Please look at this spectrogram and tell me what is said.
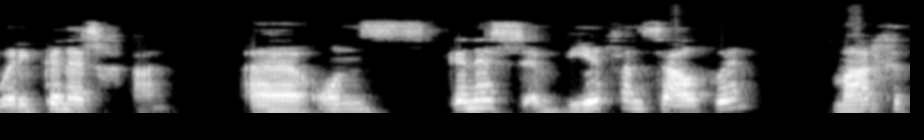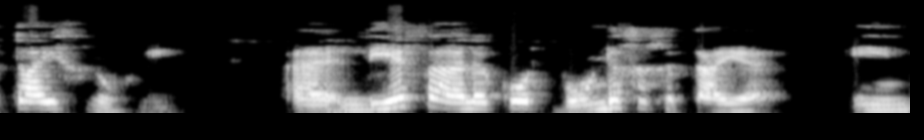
oor die kinders gaan. Uh ons kinders weet van selfoon, maar getuig nog nie. Uh leer vir hulle kortbondige getuie en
